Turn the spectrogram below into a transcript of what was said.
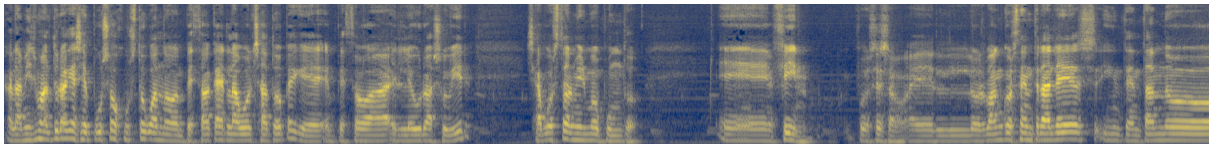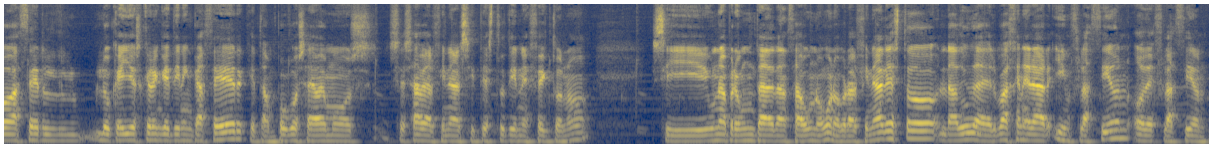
a la misma altura que se puso justo cuando empezó a caer la bolsa a tope, que empezó el euro a subir, se ha puesto al mismo punto. Eh, en fin, pues eso, los bancos centrales intentando hacer lo que ellos creen que tienen que hacer, que tampoco sabemos, se sabe al final si esto tiene efecto o no. Si una pregunta lanza uno, bueno, pero al final esto, la duda es, ¿va a generar inflación o deflación?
